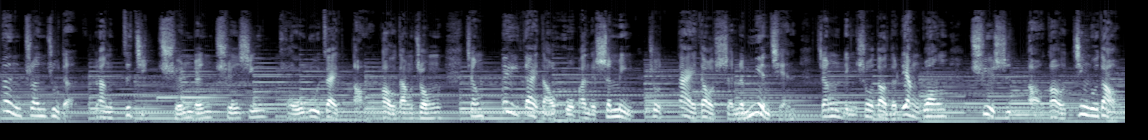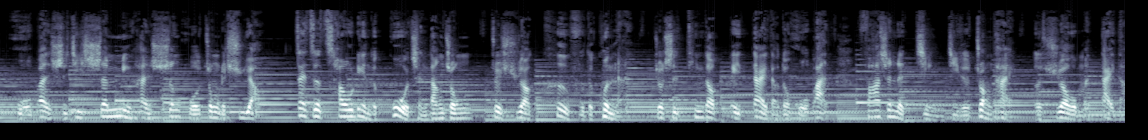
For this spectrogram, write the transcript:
更专注的让自己全人全心投入在祷告当中，将被带导伙伴的生命就带到神的面前，将领受到的亮光确实祷告进入到伙伴实际生命和生活中的需要。在这操练的过程当中，最需要克服的困难，就是听到被代祷的伙伴发生了紧急的状态，而需要我们代祷。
